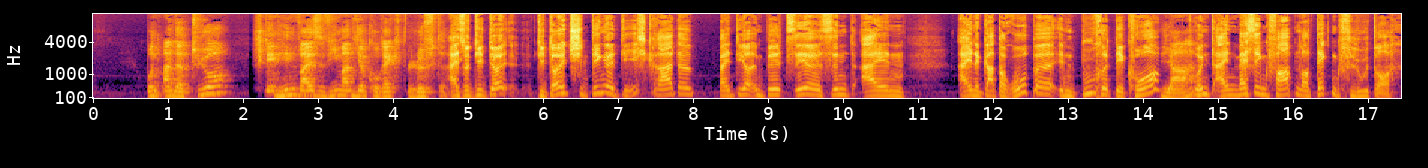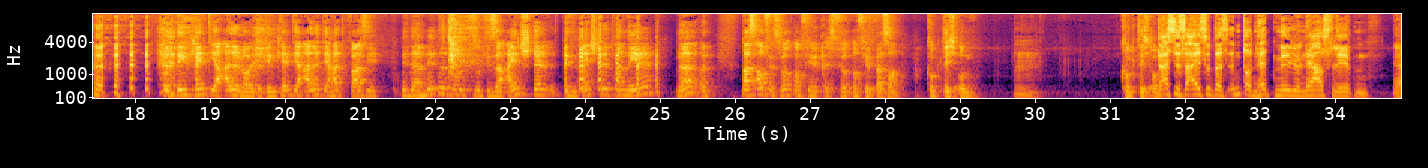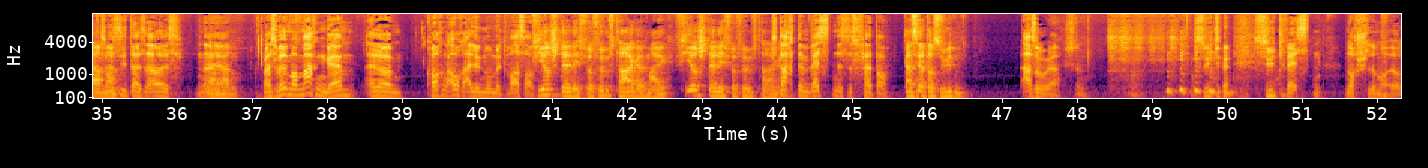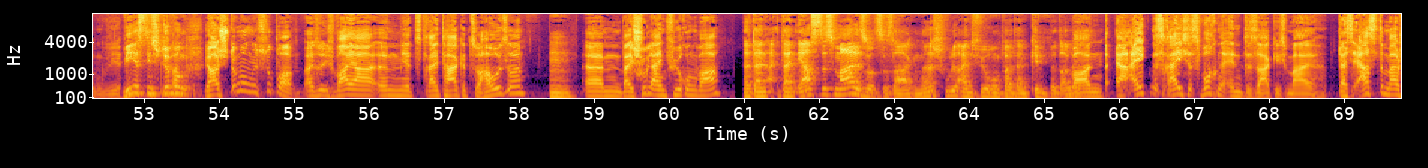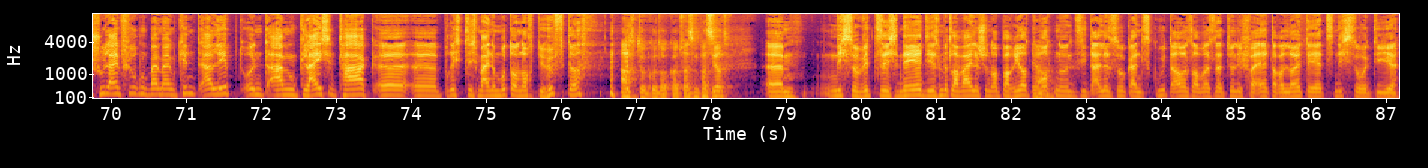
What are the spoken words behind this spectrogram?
und an der Tür stehen Hinweise, wie man hier korrekt lüftet. Also die, Deu die deutschen Dinge, die ich gerade bei dir im Bild sehe, sind ein, eine Garderobe in Buche Dekor Ja. und ein messingfarbener Deckenfluter. Und den kennt ihr alle, Leute. Den kennt ihr alle. Der hat quasi in der Mitte so, so diese Einstell, den Einstellpanel. Ne? Und pass auf, es wird noch viel, es wird noch viel besser. Guck dich um. Guck dich um. Das ist also das Internet-Millionärsleben. ja, So Mann. sieht das aus. Ja, Naja. Mann. Was will man machen, gell? Also, kochen auch alle nur mit Wasser. Vierstellig für fünf Tage, Mike. Vierstellig für fünf Tage. Ich dachte, im Westen ist es fetter. das ist ja der Süden. Ach so, ja, stimmt. Hm. Süd Südwesten. Noch schlimmer irgendwie. Wie ist die Stimmung? Ja, Stimmung ist super. Also ich war ja ähm, jetzt drei Tage zu Hause, ähm, weil Schuleinführung war. Na, dein, dein erstes Mal sozusagen, ne? Schuleinführung bei deinem Kind miterlebt. War ein ereignisreiches Wochenende, sag ich mal. Das erste Mal Schuleinführung bei meinem Kind erlebt und am gleichen Tag äh, äh, bricht sich meine Mutter noch die Hüfte. Ach du guter Gott, was ist denn passiert? Ähm, nicht so witzig. Nee, die ist mittlerweile schon operiert Ja. worden und sieht alles so ganz gut aus, aber ist natürlich für ältere Leute jetzt nicht so die,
